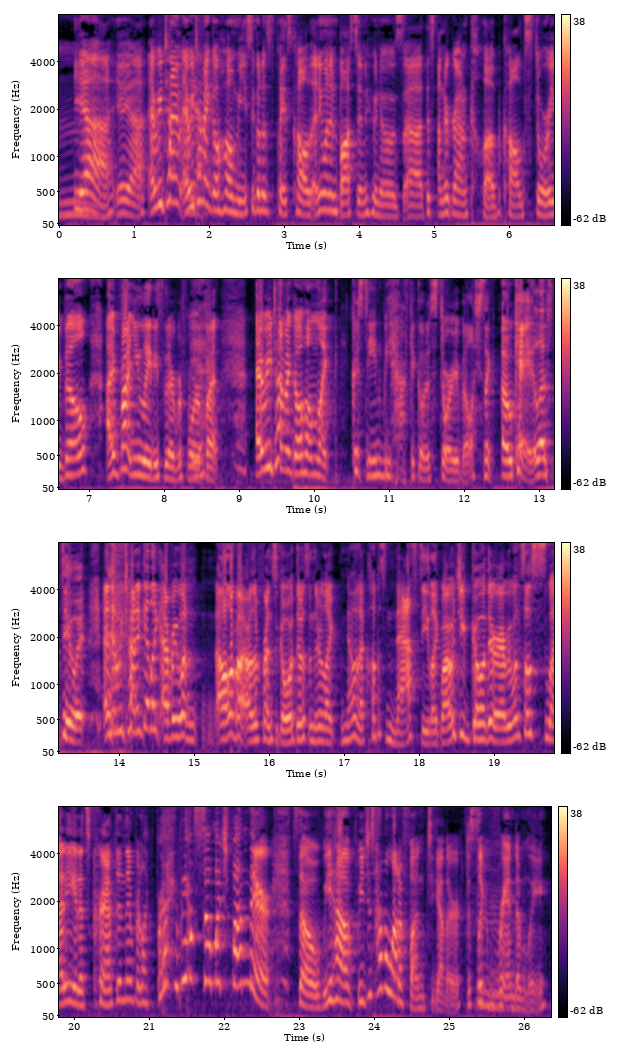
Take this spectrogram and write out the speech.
Mm. Yeah, yeah, yeah. Every time, every yeah. time I go home, we used to go to this place called. Anyone in Boston who knows uh, this underground club called Storyville? I brought you ladies there before, yeah. but every time I go home, like Christine, we have to go to Storyville. She's like, okay, let's do it. And then we try to get like everyone, all of our other friends to go with us, and they're like, no, that club is nasty. Like, why would you go there? Everyone's so sweaty and it's cramped in there. But like, right, we have so much fun there. So we have, we just have a lot of fun together, just like mm-hmm. randomly,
